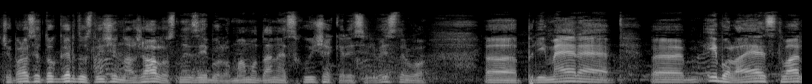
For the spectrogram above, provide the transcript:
čeprav se to grdo sliši, nažalost ne zebolo. Imamo danes hujše, ker je Silvestrovo. Uh, primere, uh, ebola je stvar,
